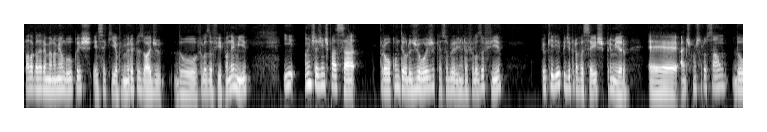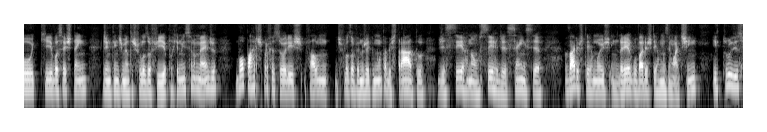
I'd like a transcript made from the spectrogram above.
Fala galera, meu nome é Lucas, esse aqui é o primeiro episódio do Filosofia e Pandemia. E antes da gente passar para o conteúdo de hoje, que é sobre a origem da filosofia, eu queria pedir para vocês, primeiro, é, a desconstrução do que vocês têm de entendimento de filosofia, porque no ensino médio, boa parte dos professores falam de filosofia de um jeito muito abstrato, de ser, não ser, de essência, vários termos em grego, vários termos em latim e tudo isso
